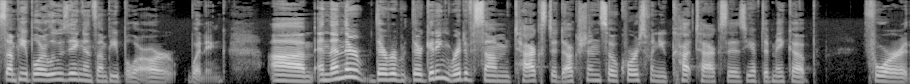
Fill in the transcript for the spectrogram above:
some people are losing and some people are winning. Um, and then they're they're they're getting rid of some tax deductions. So of course, when you cut taxes, you have to make up for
